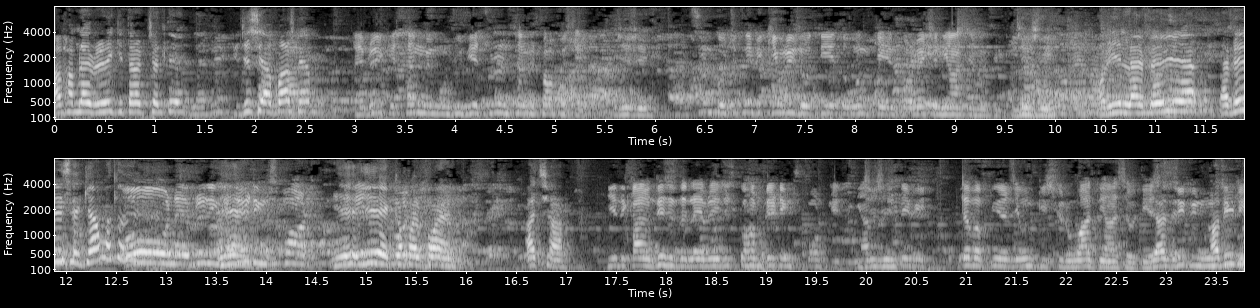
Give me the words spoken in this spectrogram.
अब हम लाइब्रेरी की तरफ़ चलते हैं। जिससे अब्बास ने लाइब्रेरी के संग में मौजूद ये स्टूडेंट सर्विस ऑफ़िस है। जी जी। स्टूडेंट को जितनी भी क्यूरीज होती है तो उनके इन्फॉर्मेशन यहाँ से मिलती है। जी जी। और ये लाइब्रेरी है लाइब्रेरी से क्या मतलब ओ लाइब्रेरी स्पॉट ये ये कपल पॉइंट अच्छा। ये दिखा दिस इज़ द लाइब्रेरी जिसको हम डेटिंग स्पॉट कहते हैं। जितने भी लव अफेयर्स हैं उनकी शुरुआत यहाँ से होती है। है, अभी भी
